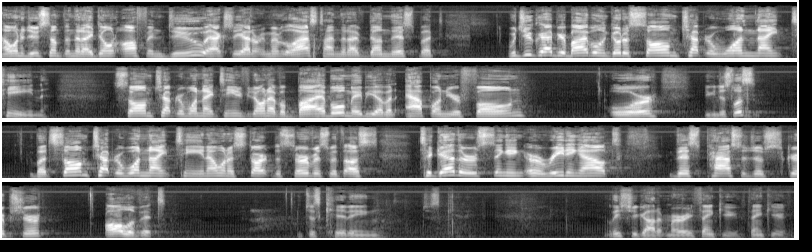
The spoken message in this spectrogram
I want to do something that I don't often do. Actually, I don't remember the last time that I've done this, but would you grab your Bible and go to Psalm chapter 119? Psalm chapter 119. If you don't have a Bible, maybe you have an app on your phone, or you can just listen. But Psalm chapter 119, I want to start the service with us together singing or reading out this passage of Scripture, all of it. Just kidding. At least you got it, Murray. Thank you. Thank you.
